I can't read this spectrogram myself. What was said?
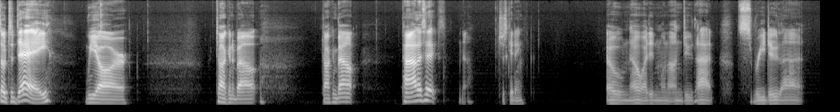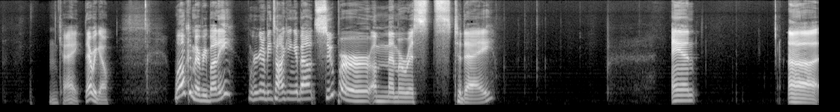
So today we are talking about talking about politics. No, just kidding. Oh no, I didn't want to undo that. Let's redo that. Okay, there we go. Welcome everybody. We're going to be talking about super memorists today. And uh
